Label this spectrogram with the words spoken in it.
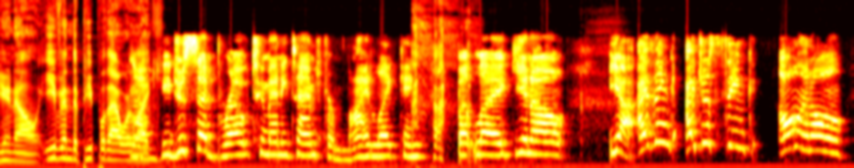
You know, even the people that were no, like he just said "bro" too many times for my liking. but like, you know, yeah, I think I just think all in all,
